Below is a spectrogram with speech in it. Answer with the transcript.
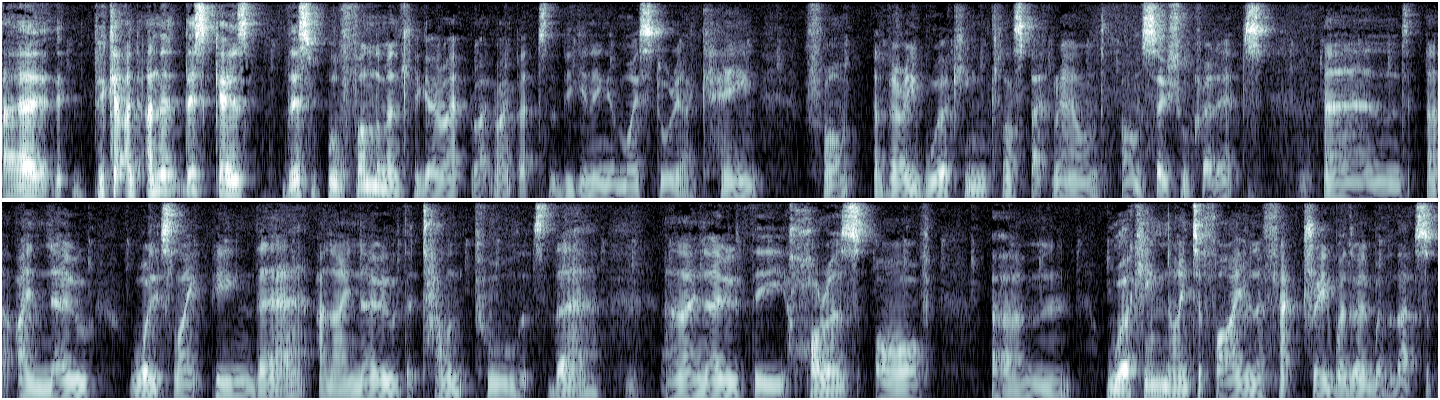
uh, because, and, and this goes. This will fundamentally go right, right, right back to the beginning of my story. I came from a very working class background on social credits, and uh, I know what it's like being there, and I know the talent pool that's there, and I know the horrors of um, working nine to five in a factory, whether whether that's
